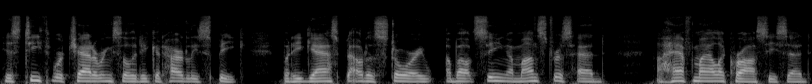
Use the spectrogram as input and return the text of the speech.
His teeth were chattering so that he could hardly speak, but he gasped out a story about seeing a monstrous head, a half mile across, he said,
